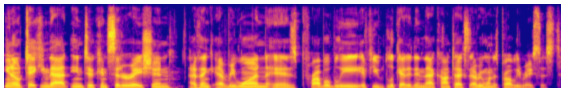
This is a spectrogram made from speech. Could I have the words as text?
you know, taking that into consideration, I think everyone is probably, if you look at it in that context, everyone is probably racist.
